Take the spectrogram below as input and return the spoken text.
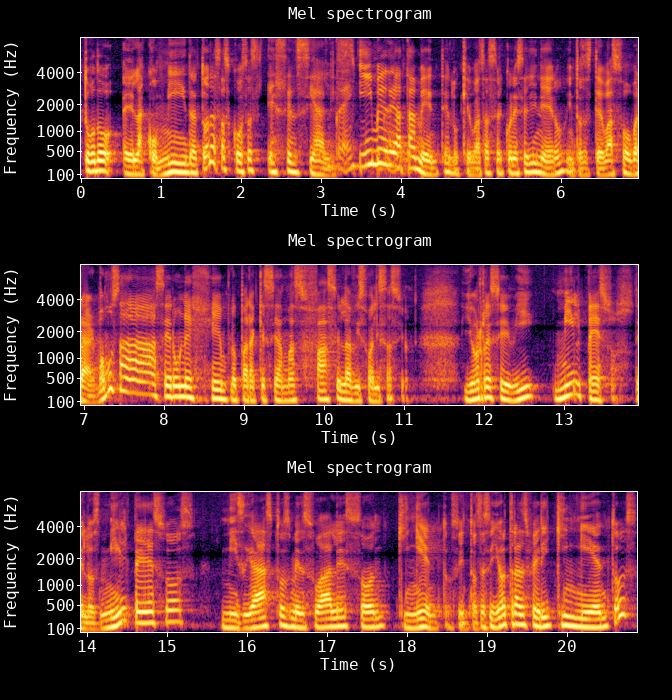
todo, eh, la comida, todas esas cosas esenciales. Inmediatamente lo que vas a hacer con ese dinero, entonces te va a sobrar. Vamos a hacer un ejemplo para que sea más fácil la visualización. Yo recibí mil pesos. De los mil pesos, mis gastos mensuales son 500. Entonces, si yo transferí 500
